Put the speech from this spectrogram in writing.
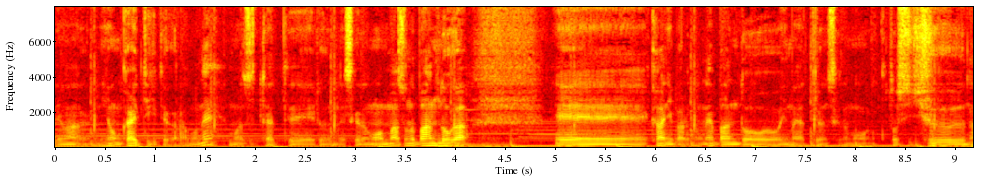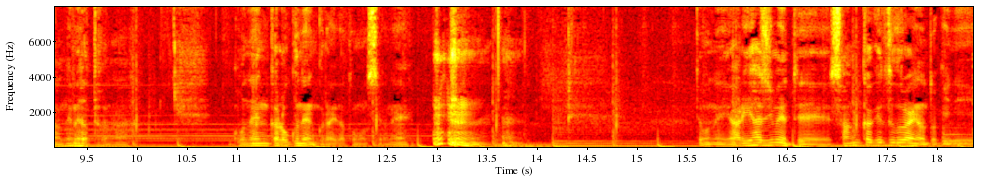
で、まあ、日本帰ってきてからもねもうずっとやってるんですけども、まあ、そのバンドが、えー、カーニバルのねバンドを今やってるんですけども今年中何年目だったかな5年か6年ぐらいだと思うんですよね。でもねやり始めて3ヶ月ぐらいの時に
